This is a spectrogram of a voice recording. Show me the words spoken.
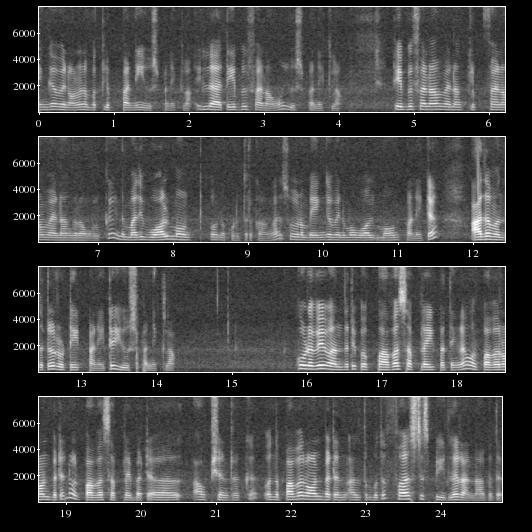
எங்கே வேணாலும் நம்ம கிளிப் பண்ணி யூஸ் பண்ணிக்கலாம். இல்லை டேபிள் ஃபேனாகவும் யூஸ் பண்ணிக்கலாம். டேபிள் ஃபேனாகவும் வேணாம் கிளிப் ஃபேனாகவும் வேணாங்கிறவங்களுக்கு இந்த மாதிரி வால் மவுண்ட் ஒன்று கொடுத்துருக்காங்க. ஸோ நம்ம எங்கே வேணுமோ வால் மவுண்ட் பண்ணிவிட்டு அதை வந்துட்டு ரொட்டேட் பண்ணிவிட்டு யூஸ் பண்ணிக்கலாம். கூடவே வந்துட்டு இப்போ பவர் சப்ளை பார்த்திங்கன்னா ஒரு பவர் ஆன் பட்டன் ஒரு பவர் சப்ளை பட்டன் ஆப்ஷன் இருக்குது அந்த பவர் ஆன் பட்டன் அழுத்தும் போது ஃபர்ஸ்ட் ஸ்பீடில் ரன் ஆகுது.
